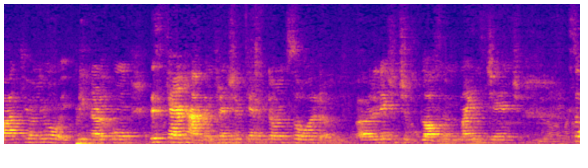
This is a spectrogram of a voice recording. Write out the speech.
வாழ்க்கையோலையும் இப்படி நடக்கும் this can happen, friendship can turn sour, um, uh, Relationship relationships blossom, minds change. So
